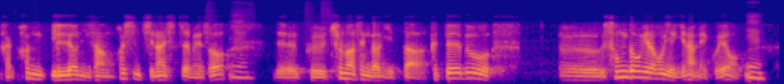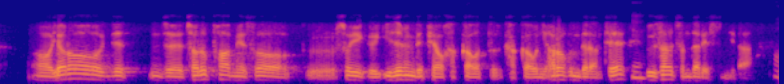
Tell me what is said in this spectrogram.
한, 한 1년 이상 훨씬 지난 시점에서 예. 이제 그 출마 생각이 있다. 그때도 그 성동이라고 얘기는 안 했고요. 예. 어, 여러 이제, 이제 저를 포함해서 그 소위 그 이재명 대표와 가까웠던, 가까운 여러 분들한테 예. 의사를 전달했습니다. 아.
